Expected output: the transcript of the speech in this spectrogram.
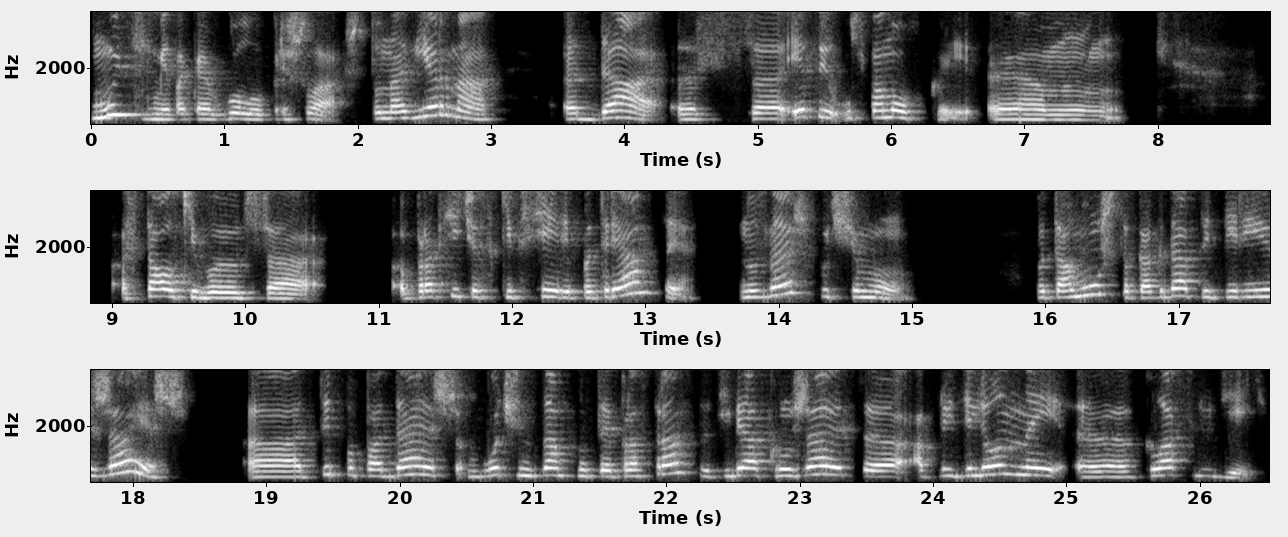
мысль мне такая в голову пришла, что, наверное, э, да, э, с этой установкой эм, сталкиваются практически все репатрианты. Но знаешь почему? Потому что когда ты переезжаешь, а, ты попадаешь в очень замкнутое пространство, тебя окружает э, определенный э, класс людей.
